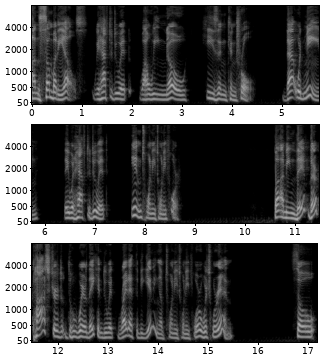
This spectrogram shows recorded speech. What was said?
on somebody else. We have to do it while we know he's in control. That would mean they would have to do it in 2024. But I mean, they they're postured to where they can do it right at the beginning of 2024, which we're in. So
